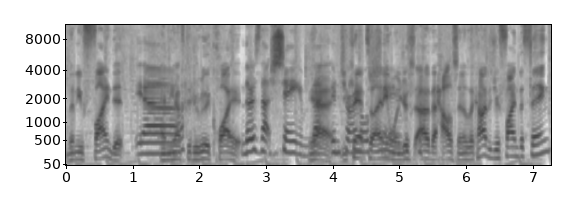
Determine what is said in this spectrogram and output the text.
then you find it, Yeah. and you have to be really quiet. There's that shame. Yeah, that you internal can't tell anyone. You're just out of the house, and it's like, huh? Did you find the thing?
